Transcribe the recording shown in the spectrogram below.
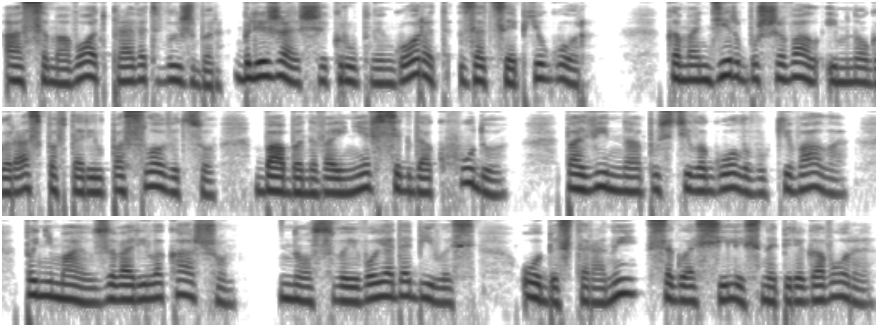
а самого отправят в Ижбор, ближайший крупный город за цепью гор. Командир бушевал и много раз повторил пословицу «Баба на войне всегда к худу». Повинно опустила голову, кивала. «Понимаю, заварила кашу». Но своего я добилась. Обе стороны согласились на переговоры.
